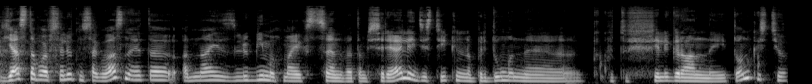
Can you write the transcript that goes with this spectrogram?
Я с тобой абсолютно согласна. Это одна из любимых моих сцен в этом сериале, действительно придуманная какой-то филигранной тонкостью.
